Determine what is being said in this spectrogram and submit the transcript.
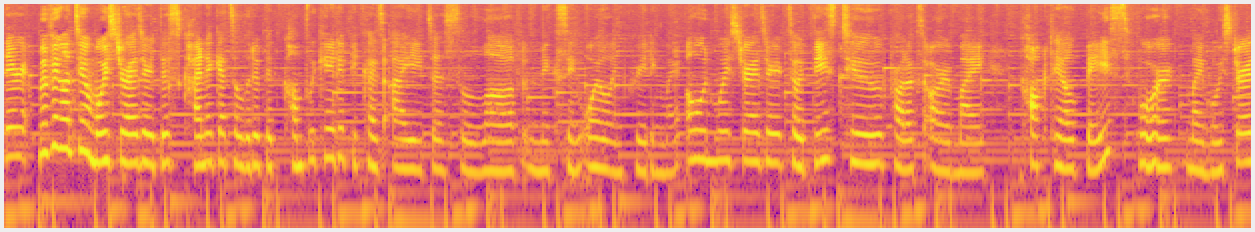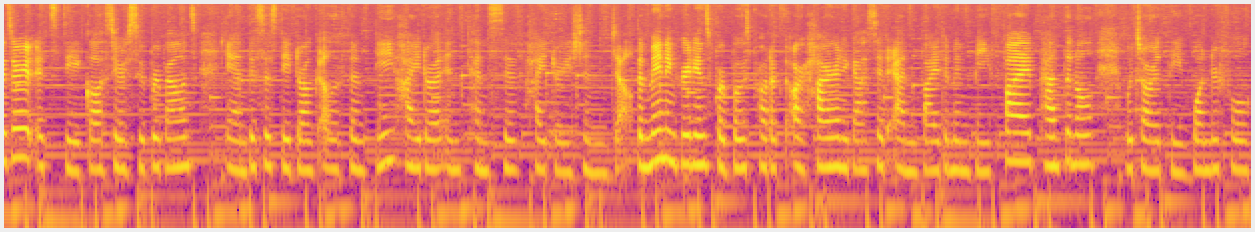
there. Moving on to a moisturizer, this kind of gets a little bit complicated because I just love mixing oil and creating my own moisturizer. So these two products are my cocktail base for my moisturizer. It's the Glossier Super Bounce and this is the Drunk Elephant B Hydra Intensive Hydration Gel. The main ingredients for both products are hyaluronic acid and vitamin B5 panthenol which are the wonderful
